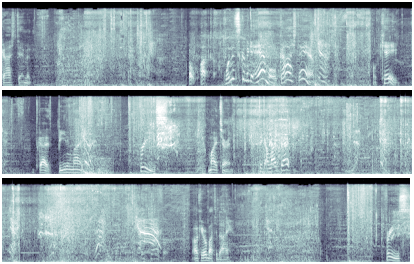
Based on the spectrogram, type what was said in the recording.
Gosh damn it. Oh, I, when is gonna get ammo? Gosh damn. Okay. This guy's beating my... Freeze. My turn. Think I like that? Okay, we're about to die. Freeze.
